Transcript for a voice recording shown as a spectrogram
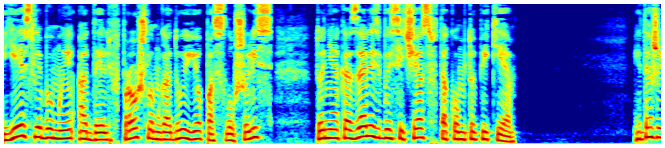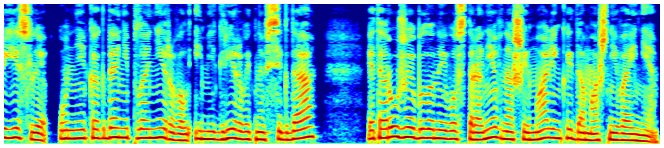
Если бы мы, Адель, в прошлом году ее послушались, то не оказались бы сейчас в таком тупике. И даже если он никогда не планировал эмигрировать навсегда, это оружие было на его стороне в нашей маленькой домашней войне.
